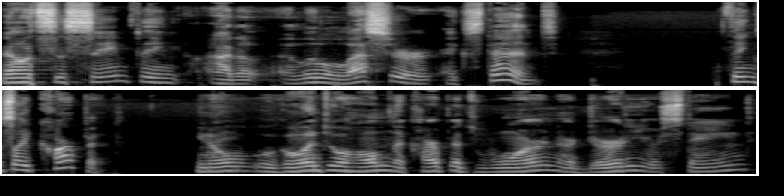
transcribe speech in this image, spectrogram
Now, it's the same thing at a, a little lesser extent. Things like carpet. You know, we'll go into a home, the carpet's worn or dirty or stained,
